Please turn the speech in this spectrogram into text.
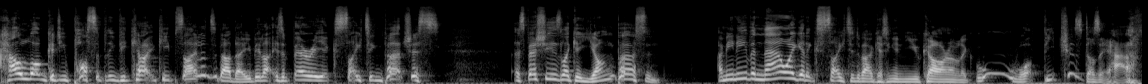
how long could you possibly be, keep silence about that? You'd be like, it's a very exciting purchase, especially as like a young person. I mean, even now I get excited about getting a new car. And I'm like, ooh, what features does it have?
